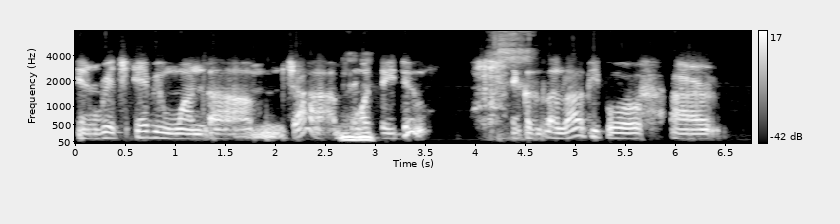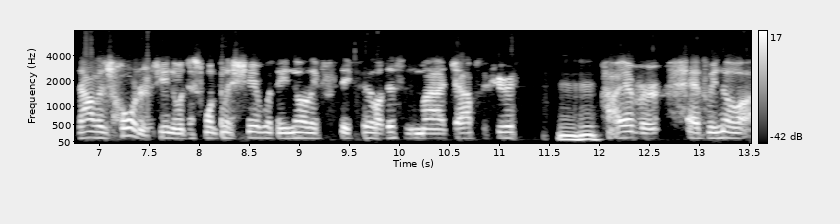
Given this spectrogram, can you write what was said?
enrich everyone's um, job Mhm. and what they do. Because a lot of people are knowledge hoarders, you know, just want to share what they know. They, they feel, oh, this is my job security. hmm However, as we know,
